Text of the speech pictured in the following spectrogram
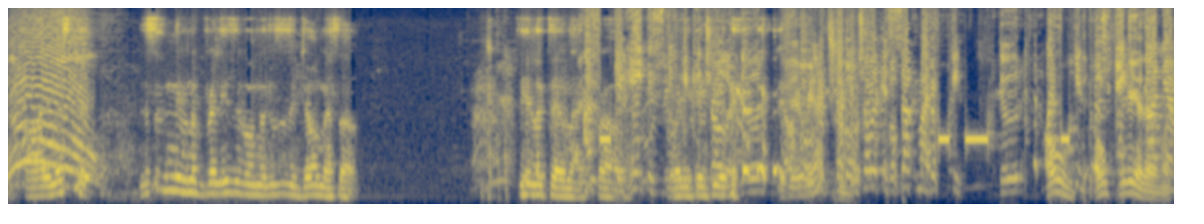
Oh, you missed it. This isn't even a release moment. This is a Joe mess up. He looked at him like, I bro. fucking hate this what do you stupid think controller, dude. Is it a reaction? The controller can suck my fucking dude. I Oh, fucking all pushed three X of them are goddamn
